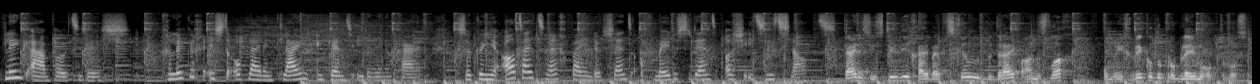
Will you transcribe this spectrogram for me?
Flink aanpoten dus. Gelukkig is de opleiding klein en kent iedereen elkaar. Zo kun je altijd terecht bij een docent of medestudent als je iets niet snapt. Tijdens je studie ga je bij verschillende bedrijven aan de slag om ingewikkelde problemen op te lossen.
